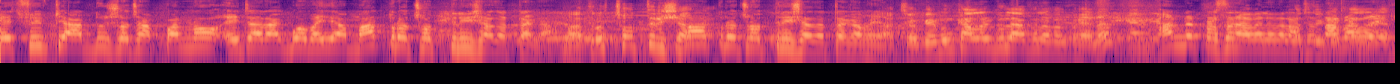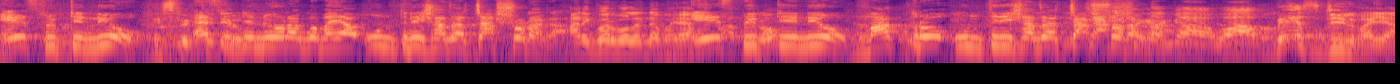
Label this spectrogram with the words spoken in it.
এইচ ফিফটি আট দুশো ছাপ্পান্ন এটা রাখব ভাইয়া মাত্র ছত্রিশ হাজার টাকা। মাত্র ছত্রিশ মাত্র ছত্রিশ হাজার টাকা ভাইয়া। আচ্ছা এবং কালারগুলো অ্যাভেলেবল ভাইয়া না? হান্ড্রেড পার্সেন্ট অ্যাভেলেবেল আছে। তারপর S fifty neo S fifty neo রাখব ভাইয়া উনত্রিশ হাজার চারশো টাকা। আরেকবার বলেন না ভাইয়া এস ফিফটি নিও মাত্র উনত্রিশ হাজার চারশো টাকা। ওয়াও বেস্ট ডিল ভাইয়া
